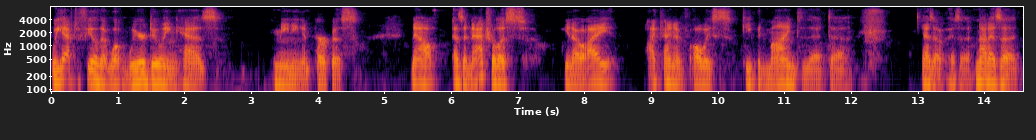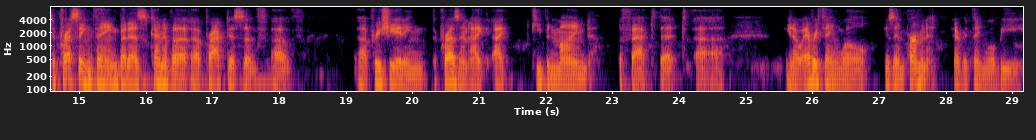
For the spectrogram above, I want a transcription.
we have to feel that what we're doing has meaning and purpose. Now, as a naturalist, you know, I I kind of always keep in mind that uh, as a as a not as a depressing thing, but as kind of a, a practice of of appreciating the present. I I keep in mind the fact that uh, you know everything will is impermanent. Everything will be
